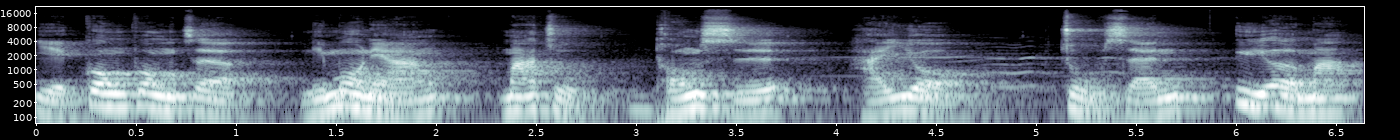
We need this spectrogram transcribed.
也供奉着林默娘妈祖，同时还有主神玉二妈。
